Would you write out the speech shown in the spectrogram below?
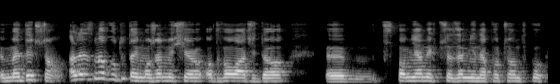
medyczną. Ale znowu tutaj możemy się odwołać do wspomnianych przeze mnie na początku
